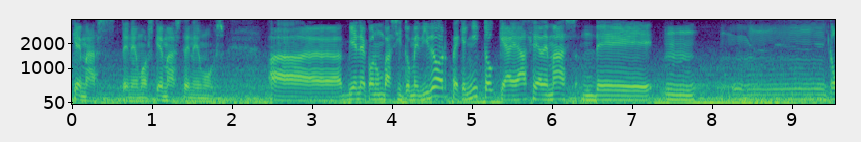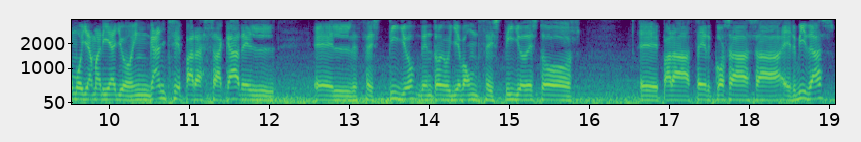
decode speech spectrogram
¿Qué más tenemos? ¿Qué más tenemos? Uh, viene con un vasito medidor pequeñito que hace además de... Mm, ¿Cómo llamaría yo? Enganche para sacar el, el cestillo. Dentro lleva un cestillo de estos eh, para hacer cosas uh, hervidas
